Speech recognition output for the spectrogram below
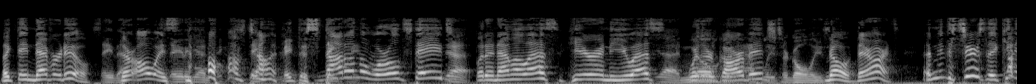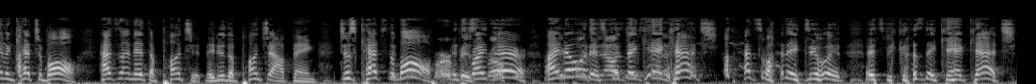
Like they never do. Say that. They're always. Say it again. No, I'm statement. telling. Make the Not on the world stage, Yeah. but in MLS here in the U.S. Where no they're garbage. athletes are goalies. No, there aren't. I mean, seriously, they can't even catch a ball. Half the time they have to punch it. They do the punch out thing. Just catch the ball. purpose, it's right bro. there. I They know it is because they can't catch. That's why they do it. It's because they can't catch.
